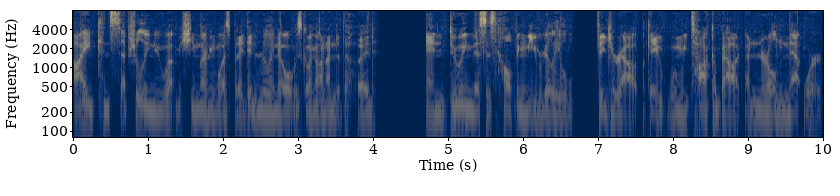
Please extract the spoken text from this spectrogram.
i conceptually knew what machine learning was but i didn't really know what was going on under the hood. And doing this is helping me really figure out okay when we talk about a neural network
